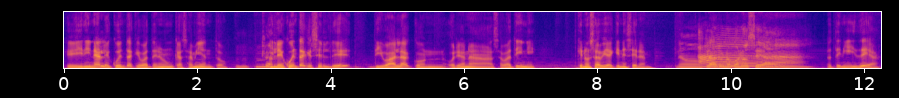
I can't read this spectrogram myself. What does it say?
que Irina le cuenta que va a tener un casamiento. Claro. Y le cuenta que es el de Dybala con Oriana Sabatini, que no sabía quiénes eran. No, claro, no conoce a. Ah. No tenía idea.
